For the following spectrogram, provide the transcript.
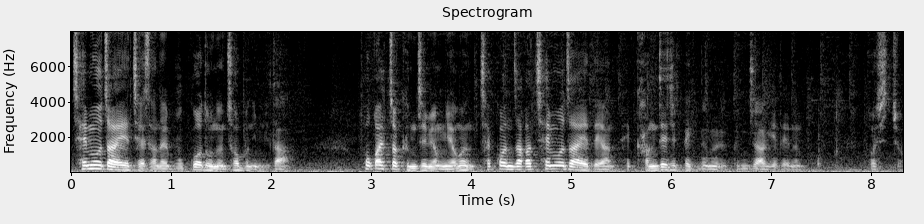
채무자의 재산을 묶어두는 처분입니다. 포괄적 금지 명령은 채권자가 채무자에 대한 강제 집행 등을 금지하게 되는 것이죠.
